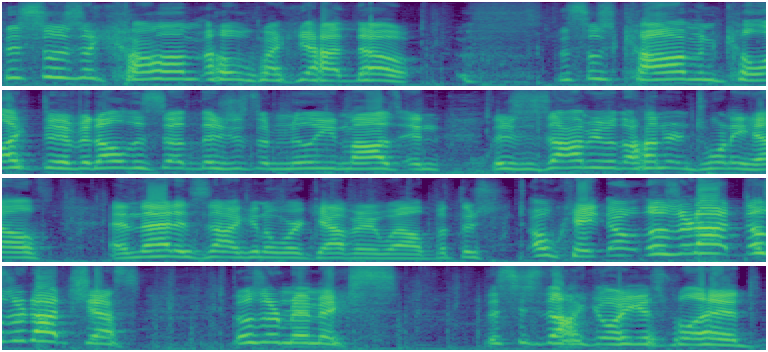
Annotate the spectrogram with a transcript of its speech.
This was a calm... Oh, my God, no. This was calm and collective, and all of a sudden there's just a million mobs, and there's a zombie with 120 health, and that is not gonna work out very well. But there's okay, no, those are not, those are not chests. Those are mimics. This is not going as planned.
